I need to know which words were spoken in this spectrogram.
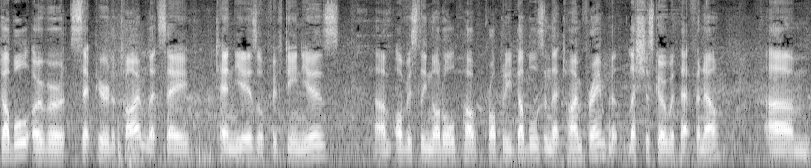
double over a set period of time, let's say 10 years or 15 years. Um, obviously, not all property doubles in that time frame, but let's just go with that for now. Um,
